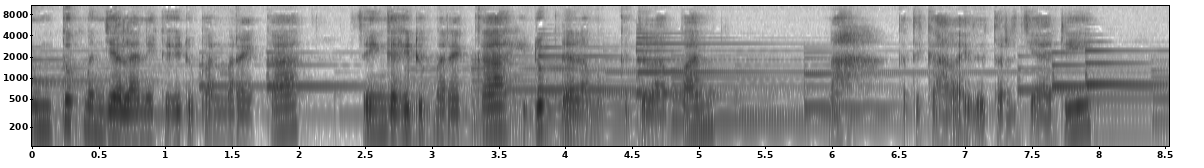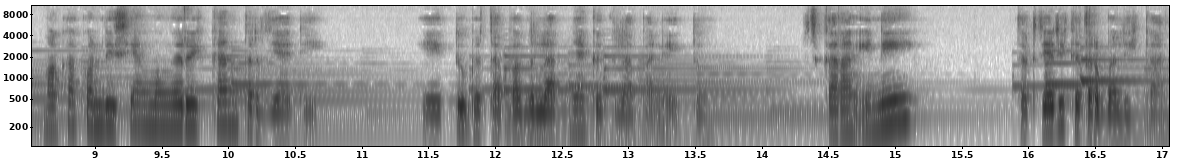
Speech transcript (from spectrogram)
untuk menjalani kehidupan mereka sehingga hidup mereka hidup dalam kegelapan. Nah, ketika hal itu terjadi, maka kondisi yang mengerikan terjadi, yaitu betapa gelapnya kegelapan itu. Sekarang ini terjadi keterbalikan.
